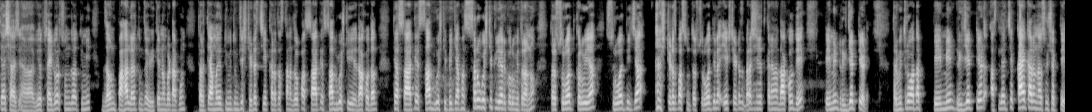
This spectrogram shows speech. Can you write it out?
त्या शास वेबसाईटवर समजा तुम्ही जाऊन पाहिलं तुमचा व्हीके नंबर टाकून तर त्यामध्ये तुम्ही तुमचे स्टेटस चेक करत असताना जवळपास सहा ते सात गोष्टी दाखवतात. त्या सहा ते सात गोष्टीपैकी आपण सर्व गोष्टी क्लिअर करू मित्रांनो. तर सुरुवात करूया. सुरुवातीच्या स्टेटसपासून तर सुरुवातीला एक स्टेटस बऱ्याचशा शेतकऱ्यांना दाखवते पेमेंट रिजेक्टेड तर मित्र आता पेमेंट रिजेक्टेड असल्याचे काय कारण असू शकते?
